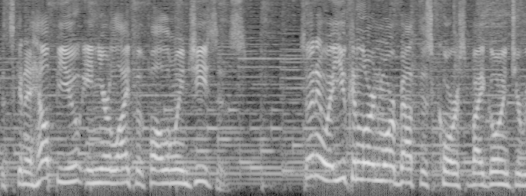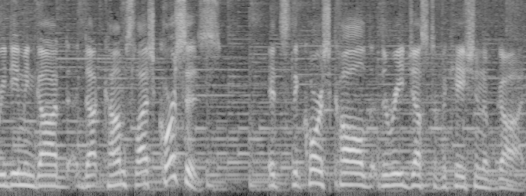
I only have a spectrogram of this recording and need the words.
that's going to help you in your life of following Jesus. So anyway, you can learn more about this course by going to redeeminggod.com slash courses. It's the course called The Rejustification of God.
